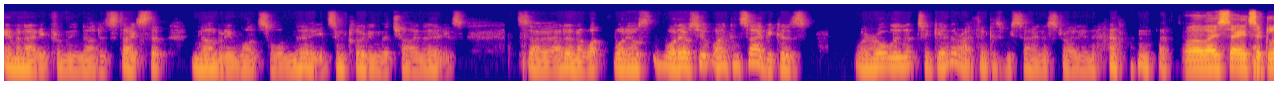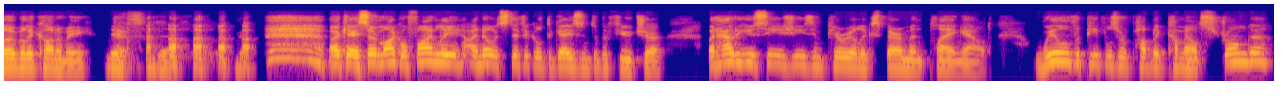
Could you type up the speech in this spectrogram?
emanating from the United States that nobody wants or needs, including the Chinese. So I don't know what, what else what else one can say because we're all in it together, I think, as we say in Australia now. well, they say it's a global economy. Yes. Yeah. okay, so Michael, finally, I know it's difficult to gaze into the future, but how do you see Xi's imperial experiment playing out? Will the People's Republic come out stronger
